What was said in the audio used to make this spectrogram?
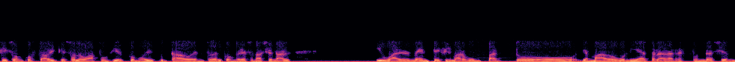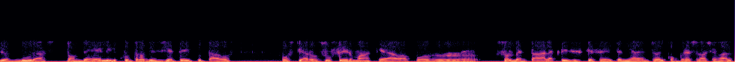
se hizo un costado y que solo va a fungir como diputado dentro del Congreso Nacional. Igualmente firmaron un pacto llamado Unidad para la Refundación de Honduras, donde él y junto a los 17 diputados postearon su firma que daba por solventada la crisis que se tenía dentro del Congreso Nacional.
